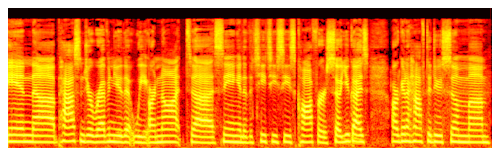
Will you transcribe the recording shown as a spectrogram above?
in uh, passenger revenue that we are not uh, seeing into the TTC's coffers. So you guys are going to have to do some. Um,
